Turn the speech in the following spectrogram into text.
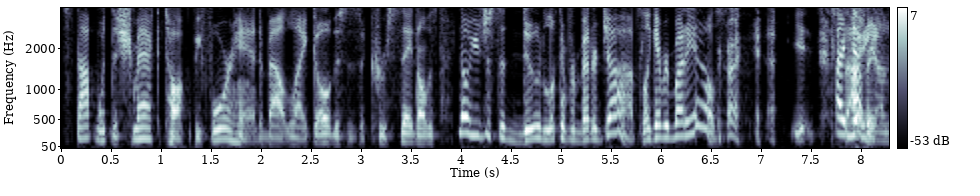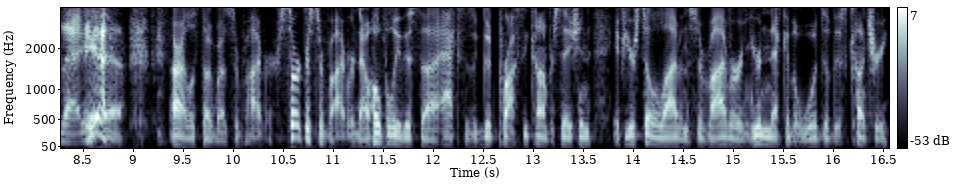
stop with the schmack talk beforehand about like, oh, this is a crusade and all this. No, you're just a dude looking for better jobs, like everybody else. You- I stop get it. on that, yeah. All right, let's talk about Survivor. Circa Survivor. Now, hopefully, this uh, acts as a good proxy conversation. If you're still alive in Survivor in your neck of the woods of this country,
